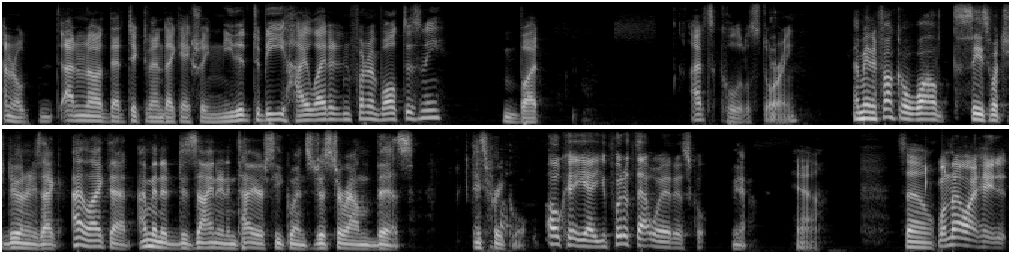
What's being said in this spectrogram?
I don't know I don't know that Dick Van Dyke actually needed to be highlighted in front of Walt Disney, but that's a cool little story. I mean, if Uncle Walt sees what you're doing and he's like, I like that, I'm going to design an entire sequence just around this. It's pretty cool. Okay, yeah, you put it that way, it is cool. Yeah. So Well, now I hate it.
